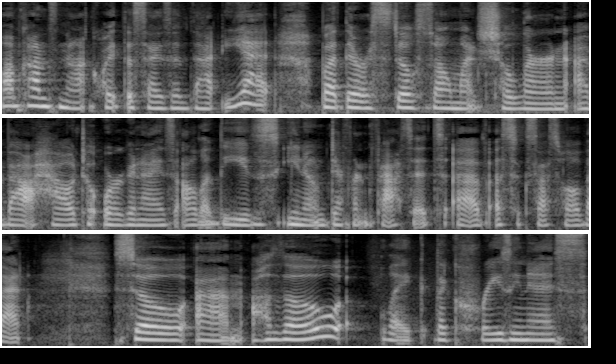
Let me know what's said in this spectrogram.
MobCon's not quite the size of that yet, but there was still so much to learn about how to organize all of these, you know, different facets of a successful event. So, um, although like the craziness,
